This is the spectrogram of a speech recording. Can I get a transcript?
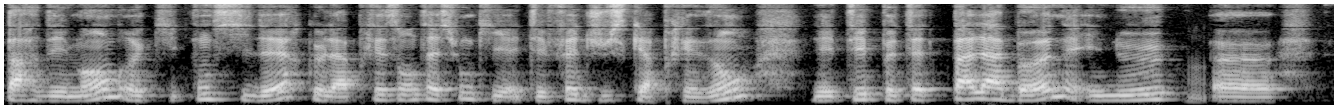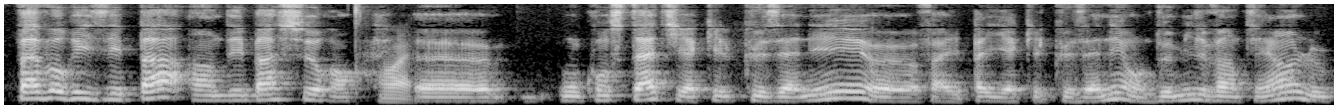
par des membres qui considèrent que la présentation qui a été faite jusqu'à présent n'était peut-être pas la bonne et ne euh, favorisait pas un débat serein. Euh, on constate il y a quelques années, euh, enfin pas il y a quelques années, en 2021, le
